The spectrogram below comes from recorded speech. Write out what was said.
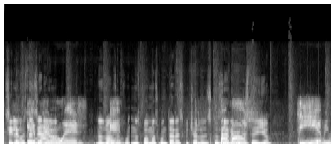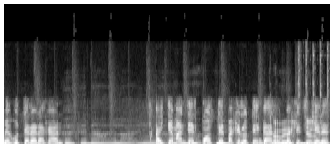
¿Sí le gusta en serio? Emanuel. Nos, vamos a ¿eh? nos podemos juntar a escuchar los discos de. Aragán, usted y yo. Sí, a mí me gusta el Aragán. Ahí te mandé el póster para que lo tengas. A ver, para que si quieres.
